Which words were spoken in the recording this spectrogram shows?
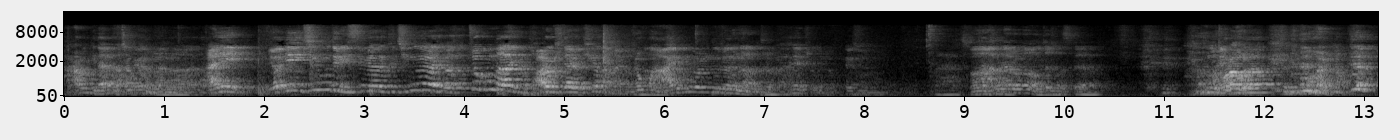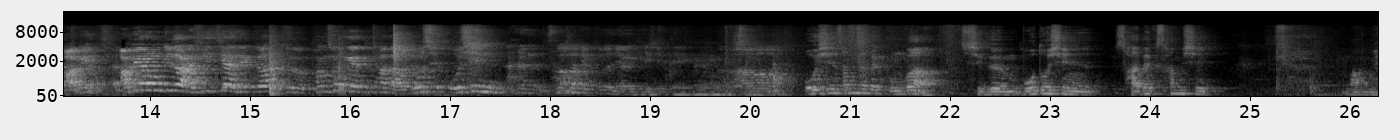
바로 기다려요. 아니 연예인 친구들 있으면 그 친구들한테 가서 조금만 기다려 튀어나와요. 조금 아이돌들은 해줘. 그래서 어, 아, 여러분 어떠셨어요? 뭐라고요? 아미 아미 여러분들도 아시지 않을까? 그 방송에도 다 나오죠. 오신, 오신 한 3, 400분은 여기 계실 때. 아, 오신 3, 400분과 지금 못 오신 430만 명.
